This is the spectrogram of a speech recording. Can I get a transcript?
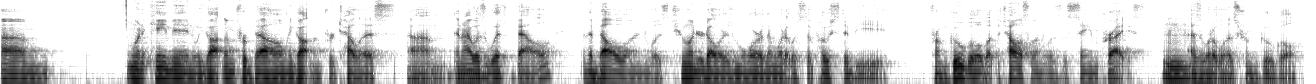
Um, when it came in, we got them for Bell and we got them for Telus. Um, and I was with Bell, and the Bell one was two hundred dollars more than what it was supposed to be from Google, but the Telus one was the same price as what it was from Google.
